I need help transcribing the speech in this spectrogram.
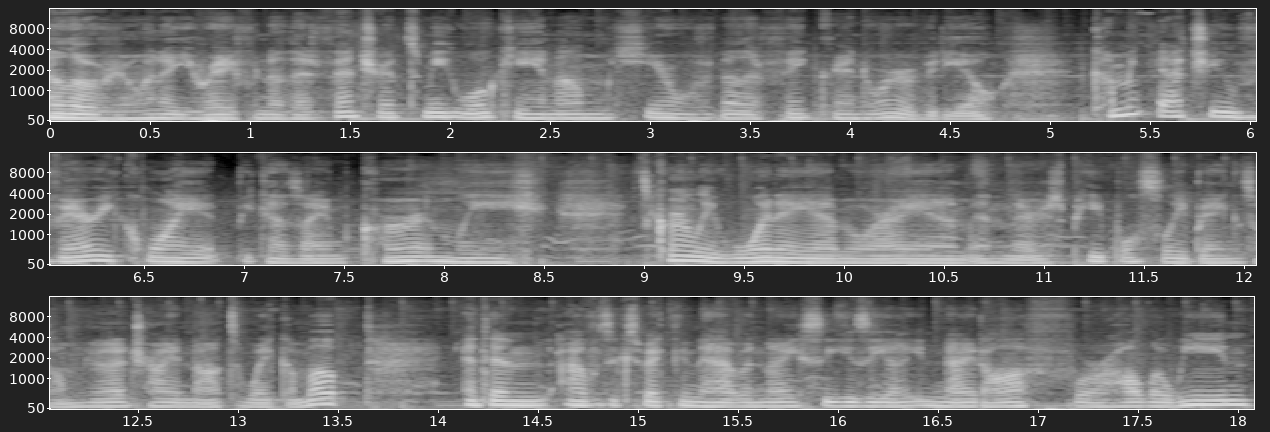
Hello everyone, are you ready for another adventure? It's me, Wokey, and I'm here with another Fate Grand Order video. Coming at you very quiet because I am currently, it's currently 1am where I am and there's people sleeping, so I'm gonna try not to wake them up. And then I was expecting to have a nice easy night off for Halloween,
